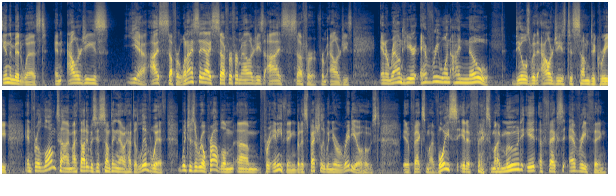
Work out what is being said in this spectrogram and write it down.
in the Midwest, and allergies, yeah, I suffer. When I say I suffer from allergies, I suffer from allergies. And around here, everyone I know deals with allergies to some degree. And for a long time, I thought it was just something that I would have to live with, which is a real problem um, for anything, but especially when you're a radio host. It affects my voice, it affects my mood, it affects everything.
